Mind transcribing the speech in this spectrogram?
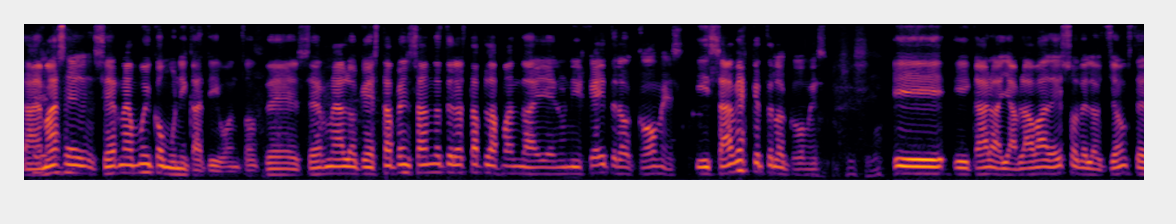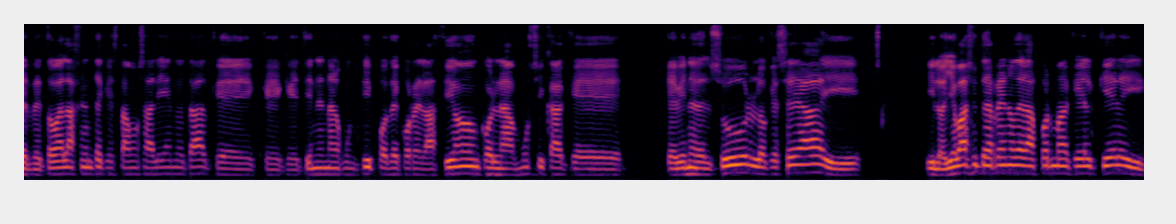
Además, eh, Serna es muy comunicativo. Entonces, Serna lo que está pensando te lo está plasmando ahí en un IG y te lo comes. Y sabes que te lo comes. Sí, sí. Y, y claro, ahí hablaba de eso, de los youngsters, de toda la gente que estamos saliendo y tal, que, que, que tienen algún tipo de correlación con la música que, que viene del sur, lo que sea, y, y lo lleva a su terreno de la forma que él quiere y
